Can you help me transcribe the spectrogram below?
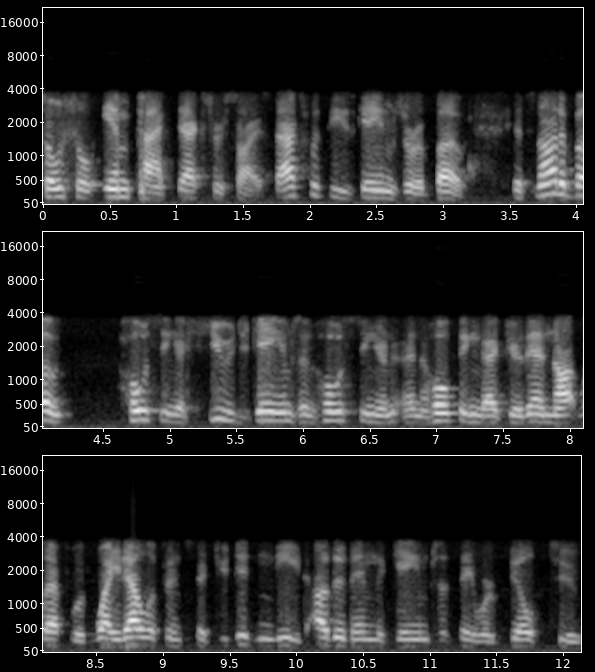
social impact exercise. That's what these games are about. It's not about hosting a huge games and hosting and, and hoping that you're then not left with white elephants that you didn't need other than the games that they were built to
